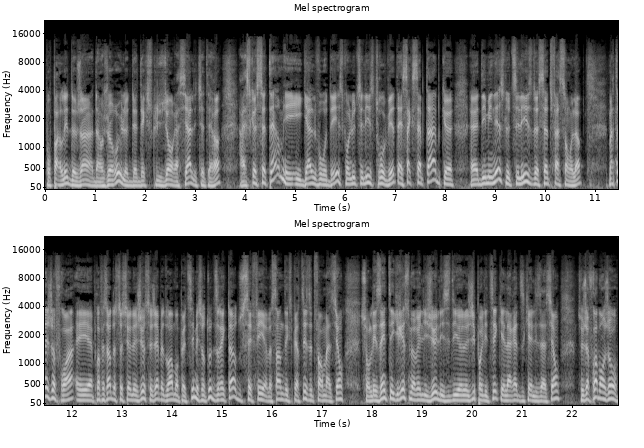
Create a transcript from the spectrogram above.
pour parler de gens dangereux, d'exclusion raciale, etc. Est-ce que ce terme est, galvaudé? Est-ce qu'on l'utilise trop vite? Est-ce acceptable que euh, des ministres l'utilisent de cette façon-là? Martin Geoffroy est euh, professeur de sociologie au Cégep Édouard Montpetit, mais surtout directeur du CEFIR, le Centre d'expertise et de formation sur les intégrismes religieux, les idéologies politiques et la radicalisation. Monsieur Geoffroy, bonjour.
